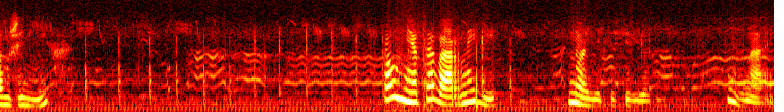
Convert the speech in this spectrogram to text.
вам жених? Вполне товарный вид. Но если серьезно, не знаю.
